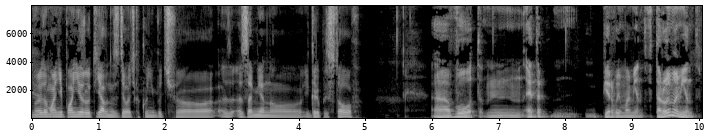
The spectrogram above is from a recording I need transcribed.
Ну, я думаю, они планируют явно сделать какую-нибудь э, замену Игры престолов. А, вот, это первый момент. Второй момент,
